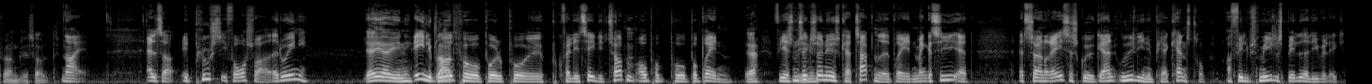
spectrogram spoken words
før han blev solgt. Nej. Altså, et plus i forsvaret. Er du enig? Ja, jeg er enig. Egentlig Klart. både på, på, på, øh, på kvalitet i toppen og på, på, på bredden. Ja, For jeg synes ikke, enig. Sønderjysk har tabt noget i bredden. Man kan sige, at, at Søren Reise skulle jo gerne udligne Pierre Kanstrup, og Philip Smil spillede alligevel ikke.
